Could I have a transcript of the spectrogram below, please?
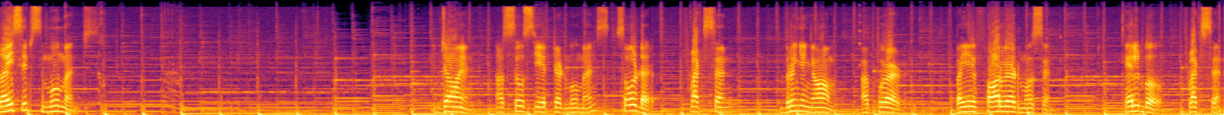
Biceps movements. Joint associated movements shoulder flexion bringing arm upward by a forward motion. Elbow flexion.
